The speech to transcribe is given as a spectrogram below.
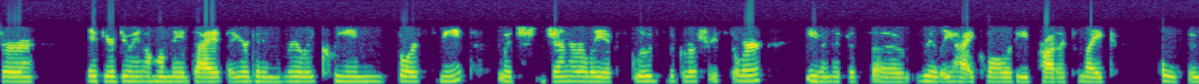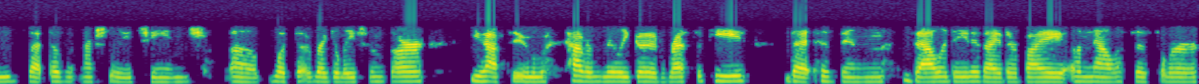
sure if you're doing a homemade diet that you're getting really clean sourced meat which generally excludes the grocery store, even if it's a really high quality product like Whole Foods. That doesn't actually change uh, what the regulations are. You have to have a really good recipe that has been validated either by analysis or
